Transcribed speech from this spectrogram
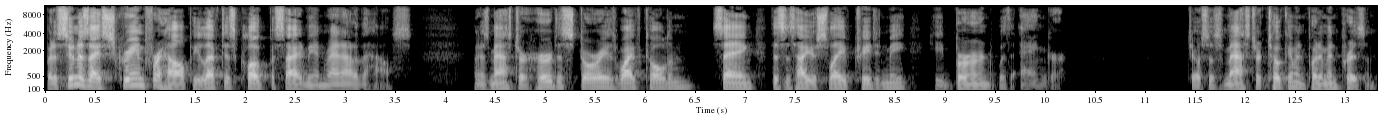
But as soon as I screamed for help, he left his cloak beside me and ran out of the house. When his master heard the story his wife told him, saying, This is how your slave treated me, he burned with anger. Joseph's master took him and put him in prison,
